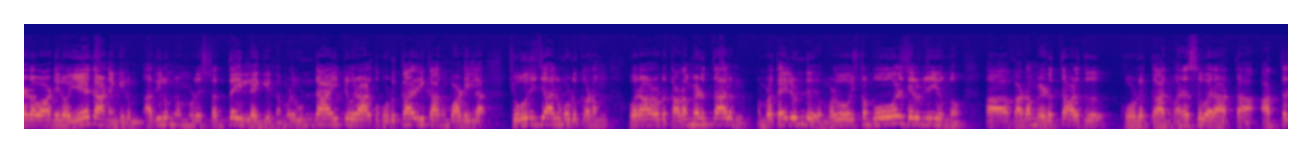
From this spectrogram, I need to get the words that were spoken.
ഇടപാടിലോ ഏതാണെങ്കിലും അതിലും നമ്മുടെ ശ്രദ്ധയില്ലെങ്കിൽ നമ്മൾ ഉണ്ടായിട്ട് ഒരാൾക്ക് കൊടുക്കാതിരിക്കാനും പാടില്ല. ചോദിച്ചാലും കൊടുക്കണം. ഒരാളോട് കടമെടുത്താലും നമ്മുടെ കയ്യിലുണ്ട്. നമ്മൾ ഇഷ്ടം പോലെ ചെലവ് ചെയ്യുന്നു. കടം എടുത്ത ആൾക്ക് കൊടുക്കാൻ മനസ്സ് വരാത്ത അത്ര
